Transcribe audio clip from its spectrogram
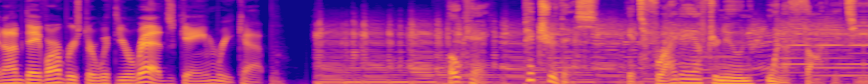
And I'm Dave Armbruster with your Reds game recap. Okay, picture this: it's Friday afternoon when a thought hits you.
